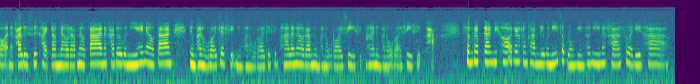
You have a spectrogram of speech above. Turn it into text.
ก่อนนะคะ หรือซื้อขายตามแนวรับแนวต้านนะคะ โดยวันนี้ให้แนวต้าน 1,670 1,675 และแนวรับ 1,645 1,640 ค่ะสำหรับการวิเคราะห์ราคาทองคำในวันนี้จบลงเพียงเท่านี้นะคะ สวัสดีค่ะ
